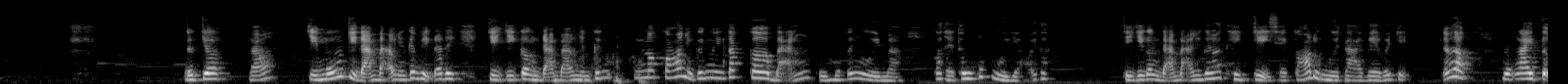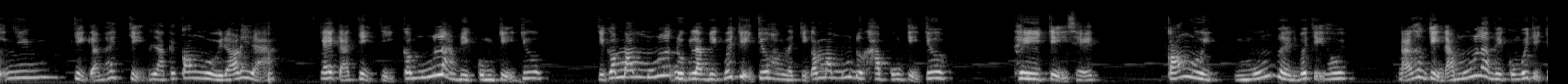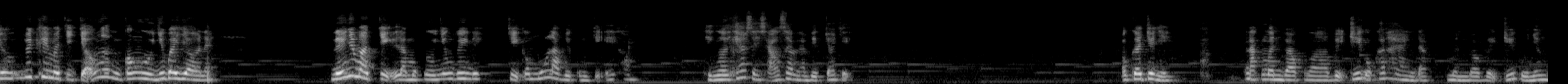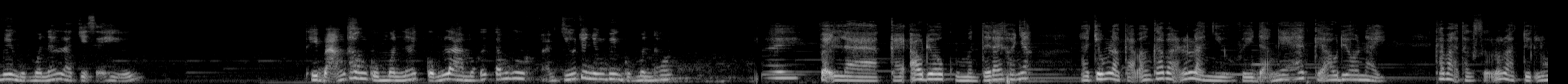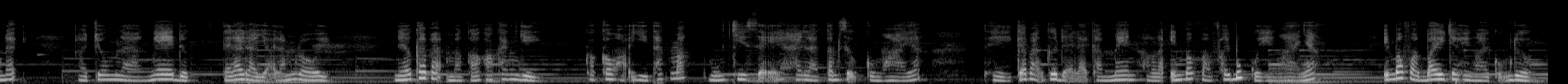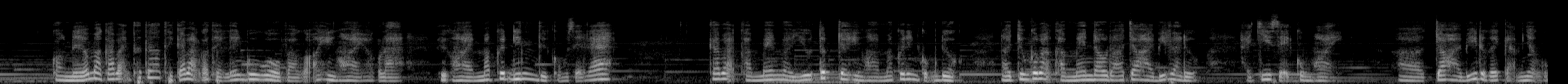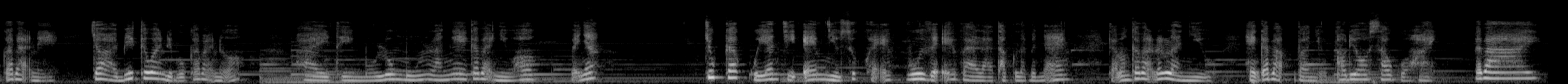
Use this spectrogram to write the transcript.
Được chưa? Đó. Chị muốn chị đảm bảo những cái việc đó đi. Chị chỉ cần đảm bảo những cái, nó có những cái nguyên tắc cơ bản của một cái người mà có thể thu hút người giỏi thôi. Chị chỉ cần đảm bảo những cái đó thì chị sẽ có được người tài về với chị. Đúng không? Một ngày tự nhiên chị cảm thấy chị là cái con người đó đi đã. Ngay cả chị chị có muốn làm việc cùng chị chưa? Chị có mong muốn được làm việc với chị chưa? Hoặc là chị có mong muốn được học cùng chị chưa? Thì chị sẽ có người muốn về với chị thôi. Bản thân chị đã muốn làm việc cùng với chị chưa? Với khi mà chị trở thành con người như bây giờ này nếu như mà chị là một người nhân viên đi, chị có muốn làm việc cùng chị hay không? Thì người khác sẽ sẵn sàng làm việc cho chị. Ok chưa nhỉ? Đặt mình vào vị trí của khách hàng, đặt mình vào vị trí của nhân viên của mình là chị sẽ hiểu thì bản thân của mình ấy cũng là một cái tấm gương phản chiếu cho nhân viên của mình thôi. Vậy là cái audio của mình tới đây thôi nhé nói chung là cảm ơn các bạn rất là nhiều vì đã nghe hết cái audio này. Các bạn thật sự rất là tuyệt luôn đấy. Nói chung là nghe được tới đây là giỏi lắm rồi. Nếu các bạn mà có khó khăn gì, có câu hỏi gì thắc mắc, muốn chia sẻ hay là tâm sự cùng hoài á, thì các bạn cứ để lại comment hoặc là inbox vào facebook của hiền hoài nhé inbox vào bay cho hiền hoài cũng được còn nếu mà các bạn thích á, thì các bạn có thể lên google và gõ hiền hoài hoặc là hiền hoài marketing thì cũng sẽ ra. Các bạn comment vào youtube cho hiền hoài marketing cũng được. Nói chung các bạn comment đâu đó cho hoài biết là được. Hãy chia sẻ cùng hoài. À, cho hoài biết được cái cảm nhận của các bạn này cho hoài biết cái quan điểm của các bạn nữa. Hoài thì luôn muốn lắng nghe các bạn nhiều hơn. Vậy nhé chúc các quý anh chị em nhiều sức khỏe vui vẻ và là thật là bình an. Cảm ơn các bạn rất là nhiều. Hẹn các bạn vào những audio sau của hoài. 拜拜。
